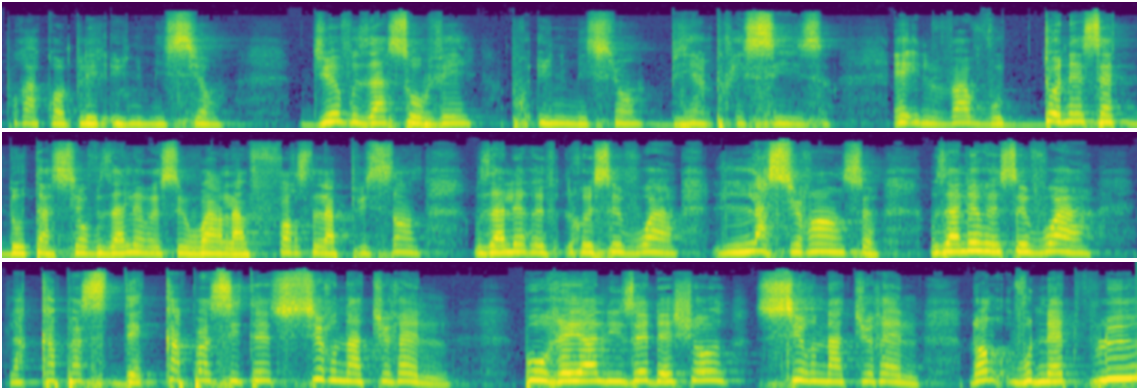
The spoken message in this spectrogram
pour accomplir une mission. Dieu vous a sauvé pour une mission bien précise. Et il va vous donner cette dotation. Vous allez recevoir la force, la puissance. Vous allez recevoir l'assurance. Vous allez recevoir la des capacités surnaturelles pour réaliser des choses surnaturelles. Donc, vous n'êtes plus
